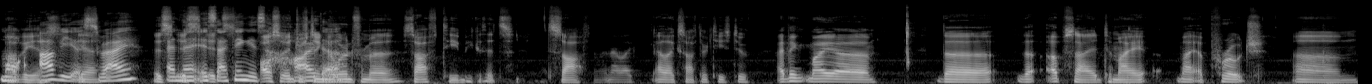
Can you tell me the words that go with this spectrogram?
more obvious. obvious, Yeah. right? It's, and then it's, I think it's also interesting to learn from a soft tea because it's soft, and I like I like softer teas too. I think my uh, the the upside to my my approach um,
